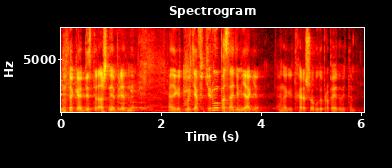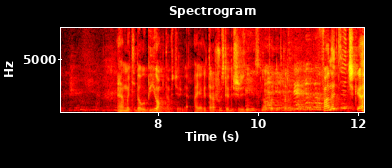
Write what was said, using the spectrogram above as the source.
Ну, такая бесстрашная, преданная. Она говорит, мы тебя в тюрьму посадим, Яги. Она говорит, хорошо, буду проповедовать там. А мы тебя убьем там в тюрьме. А я, говорит, рожу в следующей жизни, снова пойду Фанатичка.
